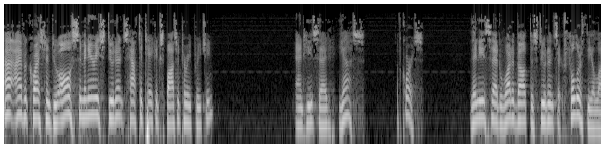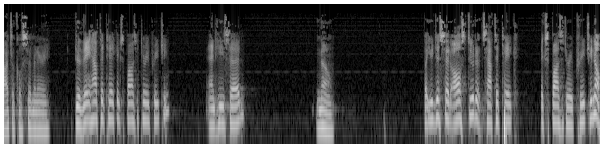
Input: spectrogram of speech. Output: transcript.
I have a question. Do all seminary students have to take expository preaching? And he said, yes, of course. Then he said, what about the students at Fuller Theological Seminary? Do they have to take expository preaching? And he said, no. But you just said all students have to take expository preaching. No,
